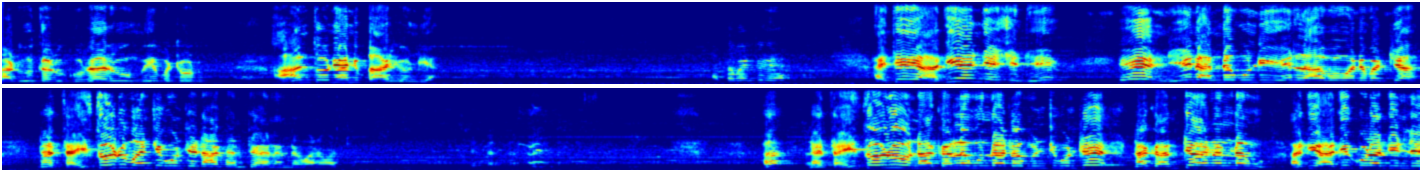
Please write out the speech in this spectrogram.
కడుగుతాడు గుర్రాలు మేపటోడు. ఆంతోనే అని భార్య ఉండే. అర్థమవుతుందే అయితే అది ఏం చేసింది? ఏ నేను అందం ఉండి ఏం లాభం అనబట్ట నా సైతోడు మంచిగా ఉంటే నాకు అంతే ఆనందం అనబట్ట నా సైతోడు నా కళ్ళ ముందట ముంచుకుంటే నాకు అంతే ఆనందము అది అది కూడా తిండే.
